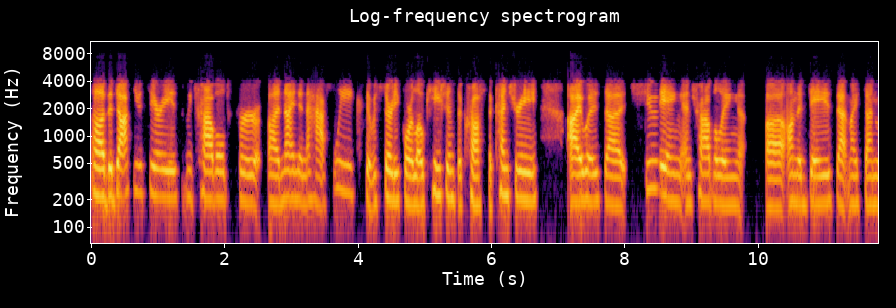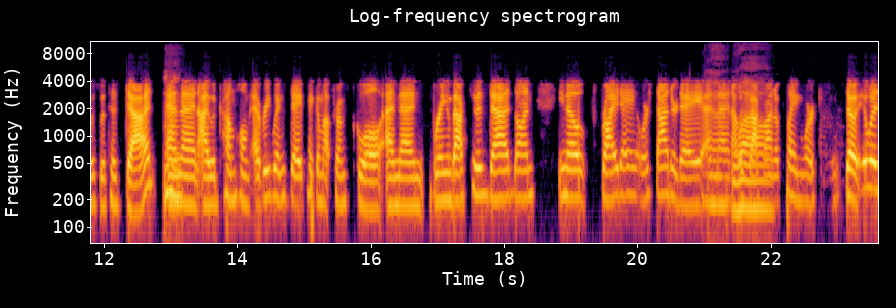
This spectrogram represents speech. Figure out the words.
uh, the docu series we traveled for uh, nine and a half weeks. It was 34 locations across the country. I was uh, shooting and traveling uh, on the days that my son was with his dad. Mm-hmm. And then I would come home every Wednesday, pick him up from school, and then bring him back to his dad's on, you know, Friday or Saturday, yeah. and then I was wow. back on a plane working. So it was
